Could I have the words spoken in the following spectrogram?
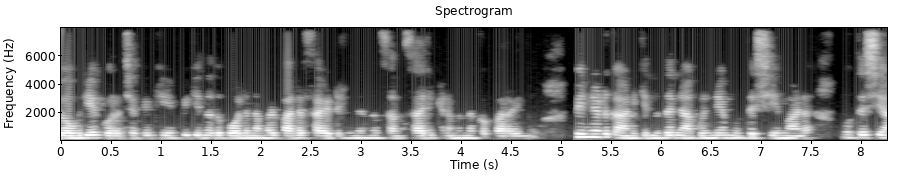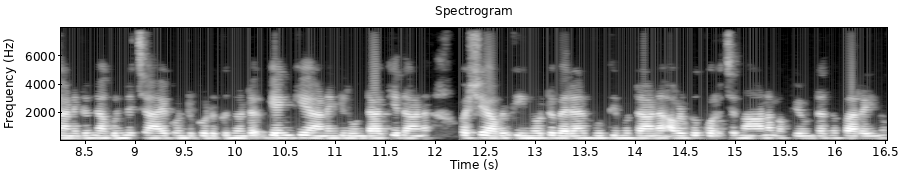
ഗൗരിയെ കുറച്ചൊക്കെ കേൾപ്പിക്കുന്നത് പോലെ നമ്മൾ പല സൈഡിൽ നിന്നും സംസാരിക്കണമെന്നൊക്കെ പറയുന്നു. പിന്നീട് കാണിക്കുന്നത് നകുലിനെ മുത്തശ്ശിയുമാണ്. മുത്തശ്ശിയാണെങ്കിൽ നകുലിന് ചായ കൊണ്ടു കൊടുക്കുന്നുണ്ട്. ഗംഗയാണെങ്കിൽ ഉണ്ടാക്കിയതാണ്. പക്ഷെ അവൾക്ക് ഇങ്ങോട്ട് വരാൻ ബുദ്ധിമുട്ടാണ്. അവൾക്ക് കുറച്ച് നാണമൊക്കെ ഉണ്ടെന്ന് പറയുന്നു.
